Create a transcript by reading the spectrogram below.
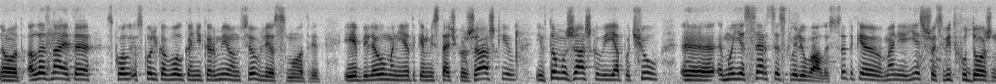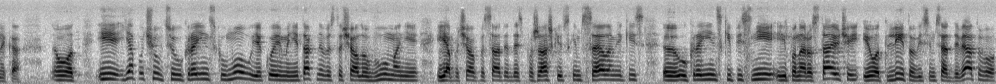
От. Але знаєте, сколь, скільки волка не корми, він все в ліс смотрить. І біля Умані є таке містечко Жашків, і в тому Жашкові я почув, е, моє серце схвилювалось. Все-таки в мене є щось від художника. От. І я почув цю українську мову, якої мені так не вистачало в Умані, і я почав писати десь по Жашківським селам якісь е, українські пісні і по наростаючій. І от літо 89-го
